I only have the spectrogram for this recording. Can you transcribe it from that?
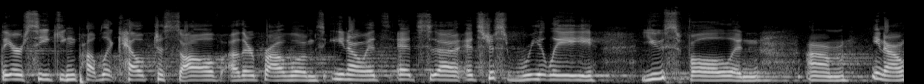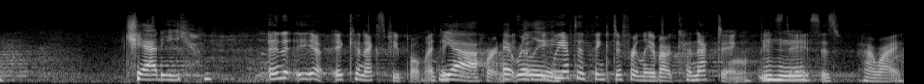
They are seeking public help to solve other problems. You know, it's it's uh, it's just really useful and um, you know chatty. And it, yeah, it connects people. I think yeah, important. It really. I think we have to think differently about connecting these mm-hmm. days. Is how I.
